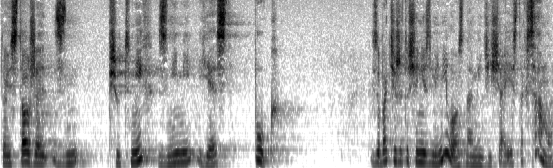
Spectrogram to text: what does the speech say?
to jest to, że wśród nich, z nimi jest Bóg. I zobaczcie, że to się nie zmieniło z nami dzisiaj, jest tak samo.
